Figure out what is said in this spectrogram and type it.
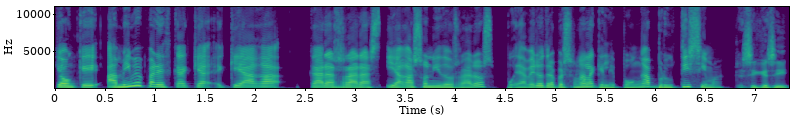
Que aunque a mí me parezca que, que haga caras raras y haga sonidos raros, puede haber otra persona a la que le ponga brutísima. Que sí, que sí.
